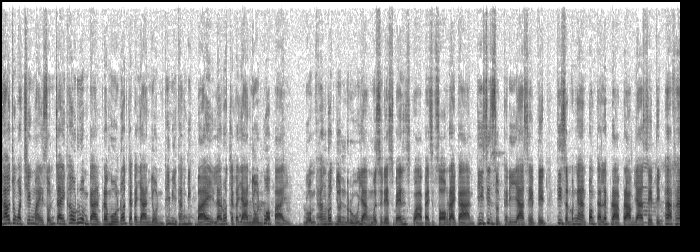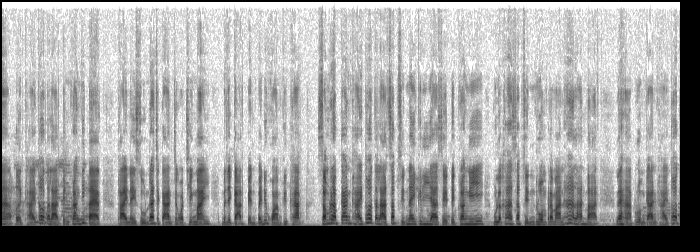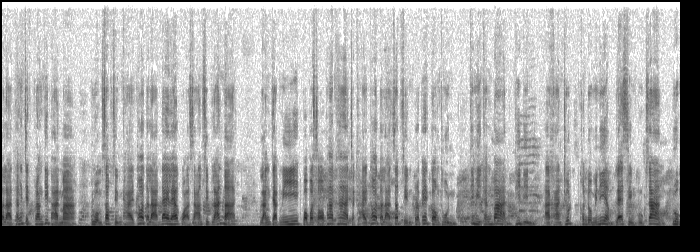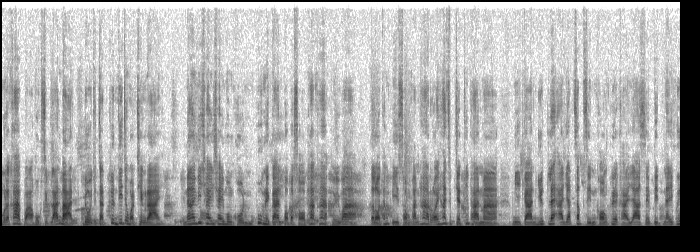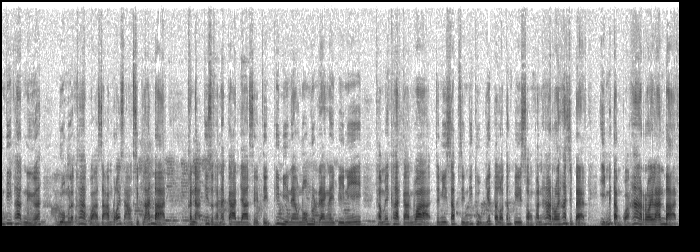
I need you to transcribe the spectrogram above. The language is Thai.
ชาวจังหวัดเชียงใหม่สนใจเข้าร่วมการประมูลรถจักรยานยนต์ที่มีทั้งบิ๊กไบค์และรถจักรยานยนต์ทั่วไป รวมทั้งรถยนต์หรูอย่าง Mercedes-Benz กว่า 82 รายการ ที่สิ้นสุดคดียาเสพติด ที่สำนักงานป้องกันและปราบปรามยาเสพติดภาค 5 เปิดขายท่อตลาดเป็นครั้งที่ 8 ภายในศูนย์ราชการจังหวัดเชียงใหม่ บรรยากาศเป็นไปด้วยความคึกคัก สำหรับการขายทอดตลาดทรัพย์สินในคดียาเสพติดครั้งนี้ มูลค่าทรัพย์สินรวมประมาณ 5 ล้านบาท และหากรวมการขายทอดตลาดทั้ง 7 ครั้งที่ผ่านมา รวมทรัพย์สินขายทอดตลาดได้แล้วกว่า 30 ล้านบาท หลังจากนี้ปปสภาค 5 จะขายทอดตลาดทรัพย์สินประเภทกองทุน ที่มีทั้งบ้านที่ดิน อาคารชุด คอนโดมิเนียม และสิ่งปลูกสร้าง รวมมูลค่ากว่า 60 ล้านบาท โดยจะจัดขึ้นที่จังหวัดเชียงราย นายวิชัยชัยมงคล ผู้อำนวยการปปสภาค 5 เผยว่า ตลอดทั้งปี 2557 ที่ผ่านมา มีการยึดและอายัดทรัพย์สินของเครือข่ายยาเสพติดในพื้นที่ภาคเหนือ รวมมูลค่ากว่า 330 ล้านบาท ขณะที่สถานการณ์ยาเสพติดที่มีแนวโน้มรุนแรงในปีนี้ทำให้คาดการว่าจะมีทรัพย์สินที่ถูกยึดตลอดทั้งปี 2558 อีกไม่ต่ำกว่า 500 ล้านบาท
